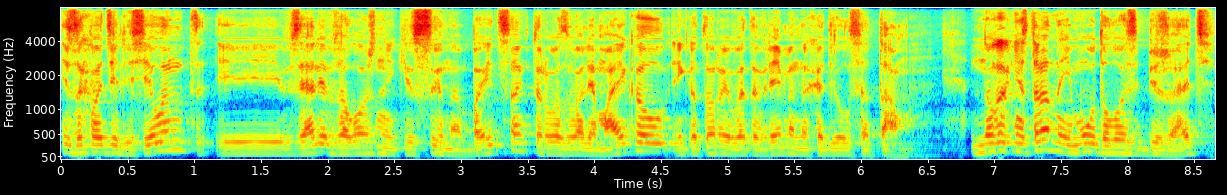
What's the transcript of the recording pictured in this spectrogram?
и захватили Силенд и взяли в заложники сына Бейтса, которого звали Майкл, и который в это время находился там. Но, как ни странно, ему удалось сбежать.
